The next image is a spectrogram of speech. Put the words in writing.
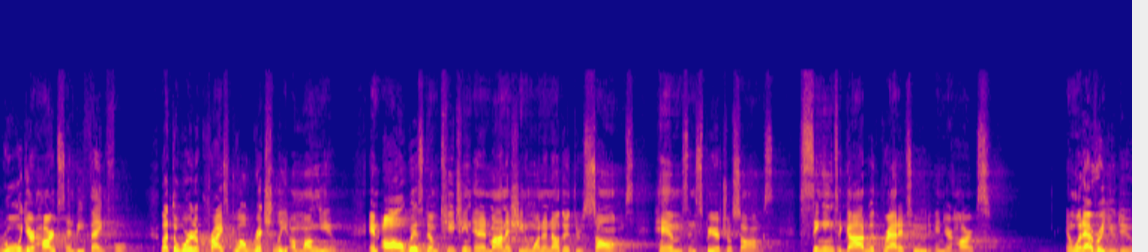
rule your hearts and be thankful. Let the word of Christ dwell richly among you, in all wisdom, teaching and admonishing one another through psalms, hymns, and spiritual songs, singing to God with gratitude in your hearts. And whatever you do,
